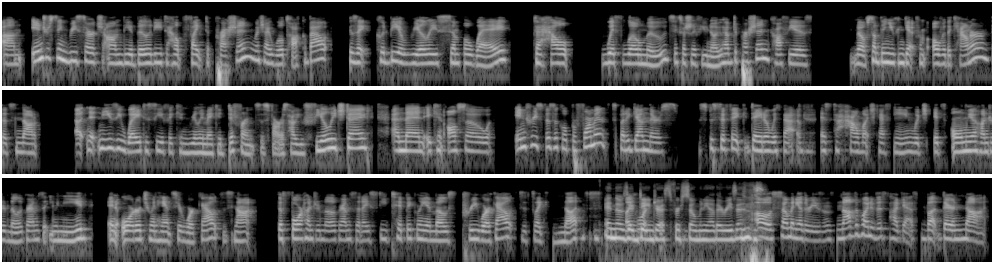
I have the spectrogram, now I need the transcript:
Um, interesting research on the ability to help fight depression, which I will talk about, because it could be a really simple way to help with low moods, especially if you know you have depression. Coffee is, you know, something you can get from over the counter. That's not an easy way to see if it can really make a difference as far as how you feel each day. And then it can also increase physical performance. But again, there's specific data with that as to how much caffeine, which it's only 100 milligrams that you need in order to enhance your workouts. It's not the 400 milligrams that I see typically in most pre workouts. It's like nuts. And those Like are dangerous for so many other reasons. Oh, so many other reasons. Not the point of this podcast, but they're not.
